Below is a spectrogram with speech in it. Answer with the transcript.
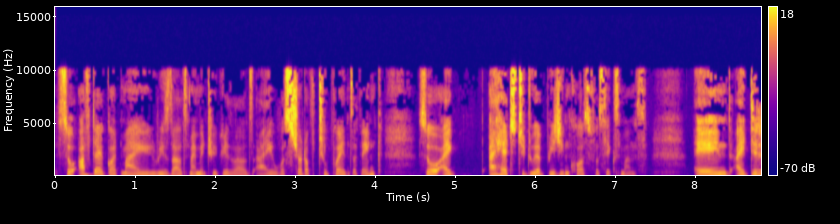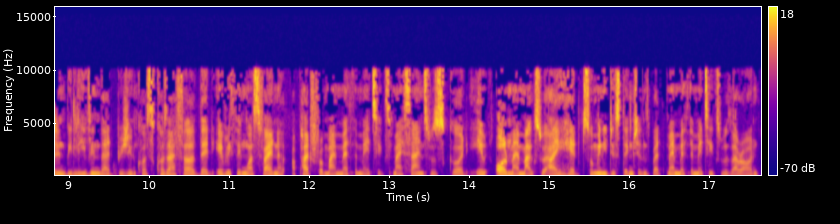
So after I got my results, my matric results, I was short of two points, I think. So I I had to do a bridging course for six months. And I didn't believe in that bridging course because I felt that everything was fine apart from my mathematics. My science was good. E- All my marks were, I had so many distinctions, but my mathematics was around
